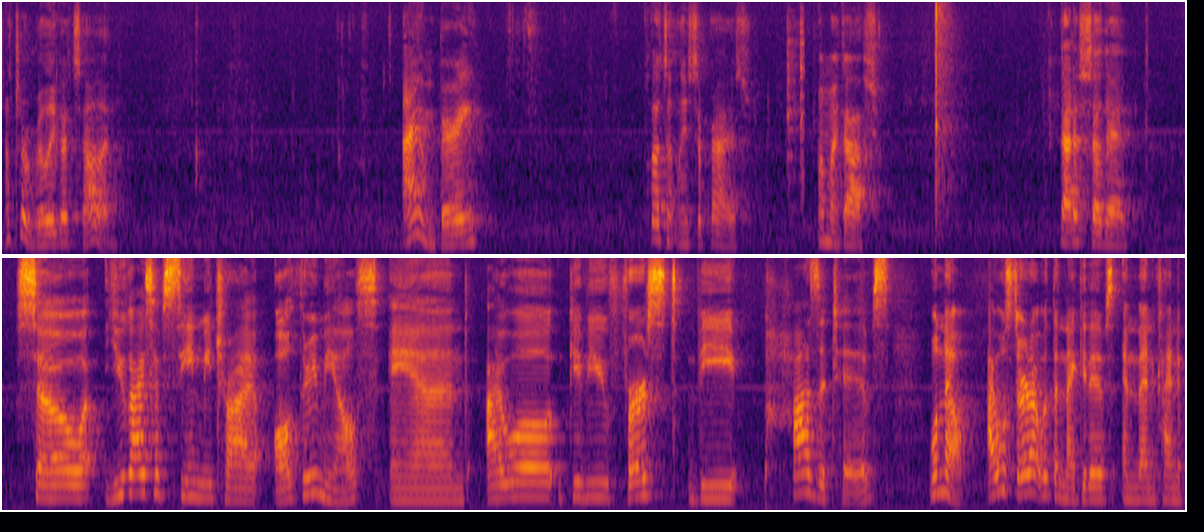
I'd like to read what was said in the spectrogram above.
That's a really good salad. I am very pleasantly surprised. Oh my gosh. That is so good. So you guys have seen me try all three meals and I will give you first the positives. Well, no, I will start out with the negatives and then kind of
